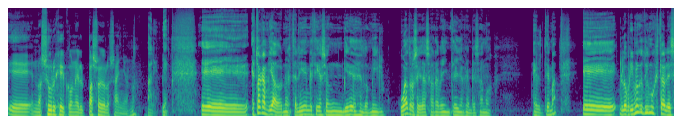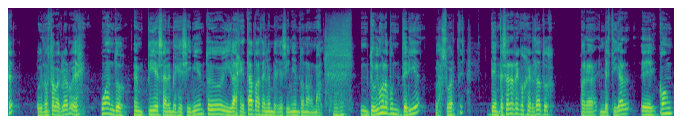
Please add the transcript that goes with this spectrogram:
eh, nos surge con el paso de los años. ¿no? Vale, bien. Eh, esto ha cambiado. Nuestra línea de investigación viene desde el 2004, o sea, hace ahora 20 años que empezamos el tema. Eh, lo primero que tuvimos que establecer, porque no estaba claro, es cuándo empieza el envejecimiento y las etapas del envejecimiento normal. Tuvimos la puntería, la suerte, de empezar a recoger datos para investigar eh, con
